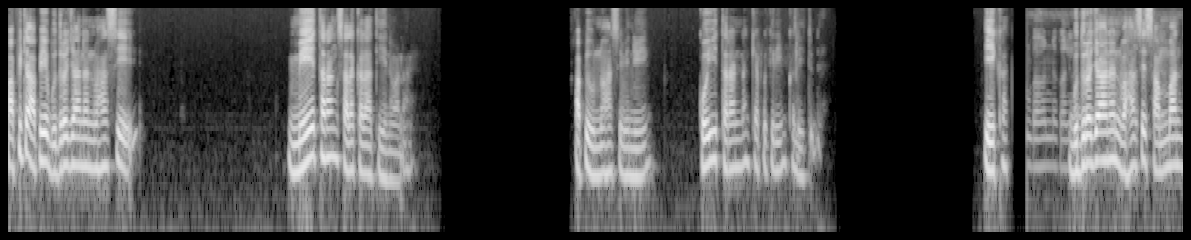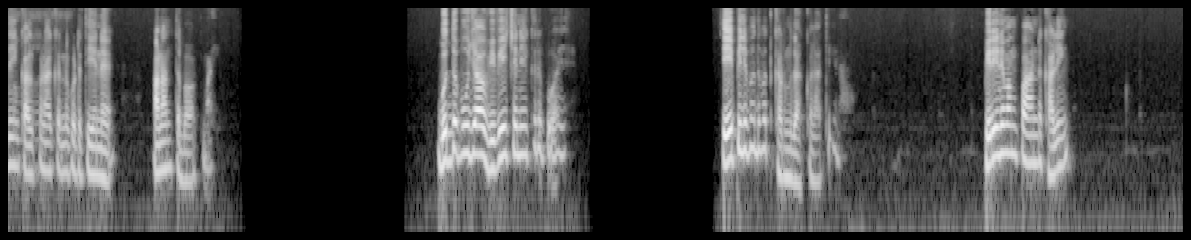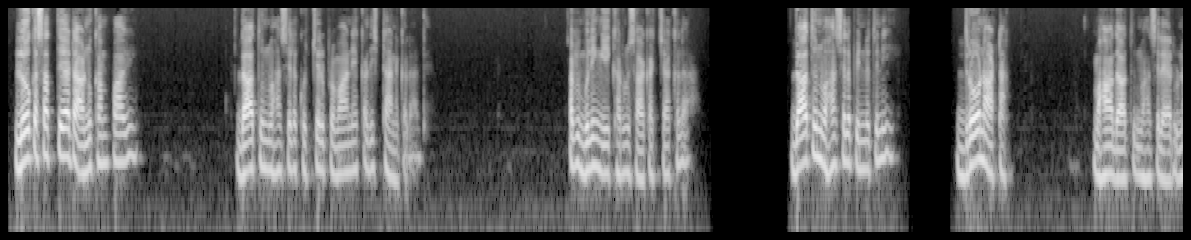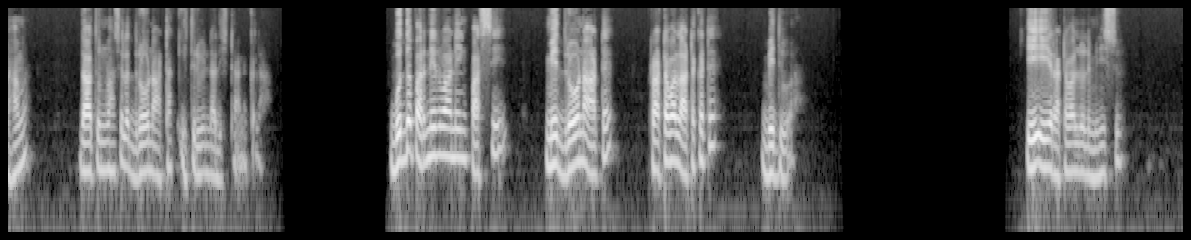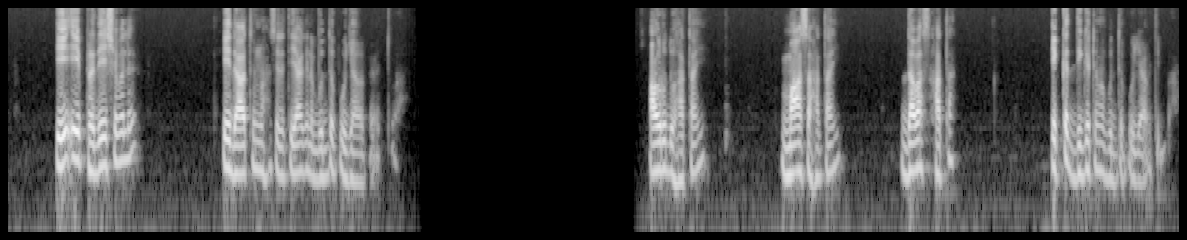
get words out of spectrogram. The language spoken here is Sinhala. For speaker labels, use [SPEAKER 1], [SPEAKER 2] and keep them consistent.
[SPEAKER 1] අපිට අපේ බුදුරජාණන් වහන්සේ මේ තරං සලකලා තියෙනවන. අපි උන්වහන්සේ වෙනුවෙන් කොයි තරන්නම් කැපකිරීම් කළ යුතුද. ඒකත් බුදුරජාණන් වහන්සේ සම්බන්ධයෙන් කල්පනා කරනකොට තියෙන අනන්ත බවක්මයි. බුද්ධ පූජාව විවේචනය කරපු අය. ඒ පිළිබඳවත් කරුණු දක්වලා තියෙනවා. පිරිනිවන් පාණ්ඩ කලින් ලෝක සත්වයට අනුකම්පාවින් ධාතුන් වහන්සේල කොච්චර ප්‍රමාණයක් අධිෂ්ඨාන කළාද. අපි මුලින් ඒ කරුණු සාකච්ඡා කළා. ධාතුන් වහන්සල පින්නතුන ද්‍රෝණ අටක් මහා ධාතුන් වහසල ඇරුණ හම ධාතුන් වහසල ද්‍රෝණ අටක් ඉතිරුවෙන් අධිෂ්ඨාන කළා. බුද්ධ පරිනිර්වාණයෙන් පස්සේ මේ ද්‍රෝණ අට රටවල් අටකට බෙදවා. ඒ ඒ රටවල් වල මිනිස්සු ඒ ඒ ප්‍රදේශවල ඒ ධාතුන් වහසල තියාගෙන බුද්ධ පූජාව පැවැත්තුවා. අවුරුදු හතයි මාස හතයි දවස් හතක් එක දිගටම බුද්ධ පූජාව තිබ්බා.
